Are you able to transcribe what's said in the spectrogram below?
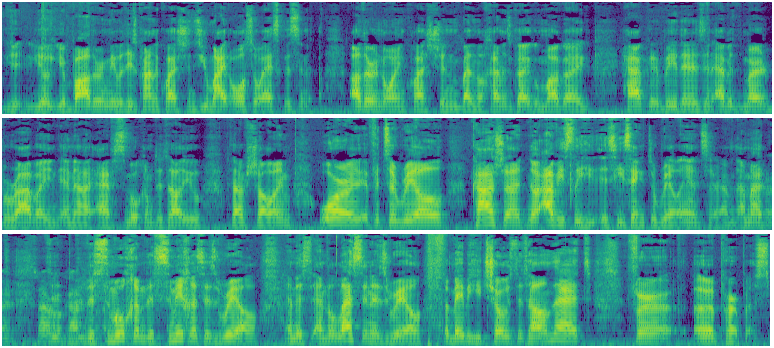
you, you're bothering me with these kind of questions. You might also ask this other annoying question by the Melchemed's Goyeg. How could it be that there's an Eved married Barabba and, and I have Smuchim to tell you without Shalom? Or if it's a real Kasha, no, obviously he, is he saying it's a real answer. I'm, I'm not, Right, not the, the Smuchim, the Smichas is real, and, this, and the lesson is real, but maybe he chose to tell him that for a purpose.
